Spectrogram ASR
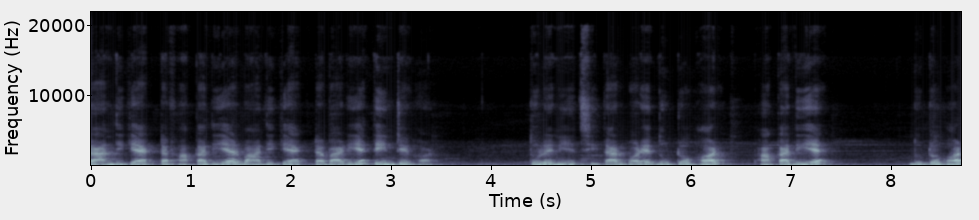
ডান দিকে একটা ফাঁকা দিয়ে আর বাঁ দিকে একটা বাড়িয়ে তিনটে ঘর তুলে নিয়েছি। তারপরে দুটো ঘর ফাঁকা দিয়ে দুটো ঘর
